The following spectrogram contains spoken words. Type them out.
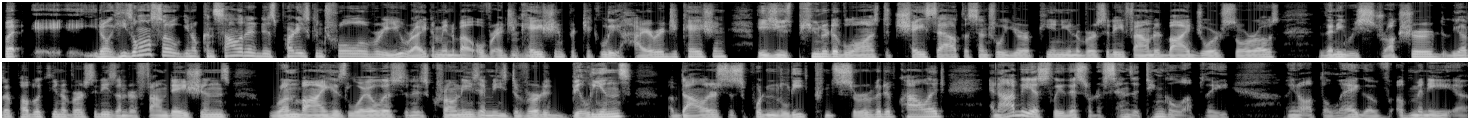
but eh, you know, he's also you know consolidated his party's control over you, right? I mean, about over mm-hmm. education, mm-hmm. particularly higher education. He's used punitive laws to chase out the Central European University founded by George Soros. Then he restructured the other public universities under foundations run by his loyalists and his cronies. I mean, he's diverted billions of dollars to support an elite conservative college. And obviously, this sort of sends a tingle up the you know up the leg of of many uh,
